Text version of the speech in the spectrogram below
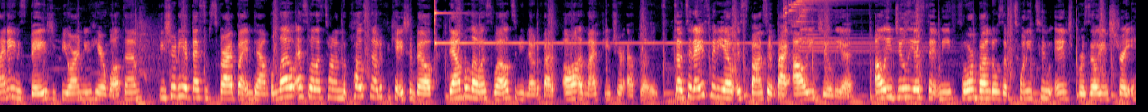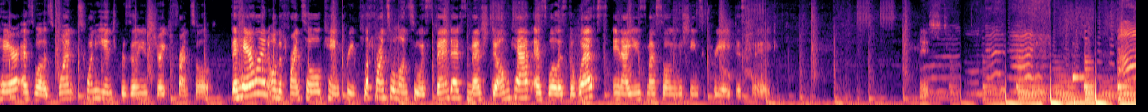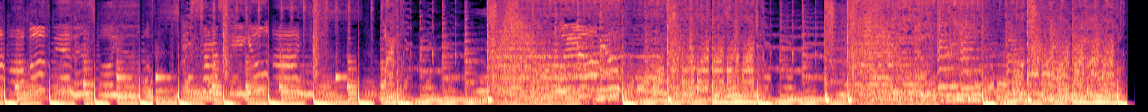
My name is Beige. If you are new here, welcome. Be sure to hit that subscribe button down below, as well as turn on the post notification bell down below as well to be notified of all of my future uploads. So today's video is sponsored by Ali Julia. Ali Julia sent me four bundles of 22 inch Brazilian straight hair, as well as one 20 inch Brazilian straight frontal. The hairline on the frontal came pre-plucked frontal onto a spandex mesh dome cap, as well as the wefts, and I used my sewing machine to create this wig. Finished. We'll be right back.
